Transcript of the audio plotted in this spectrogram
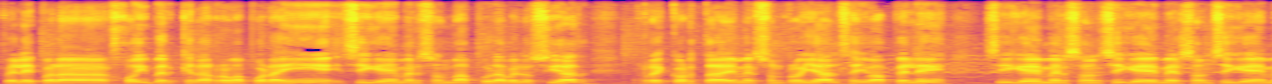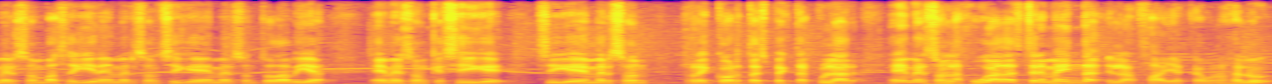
Pelé para Hoiberg que la roba por ahí. Sigue Emerson, va a pura velocidad. Recorta Emerson Royal, se lleva a Pelé. Sigue Emerson, sigue Emerson, sigue Emerson. Va a seguir Emerson, sigue Emerson todavía. Emerson que sigue, sigue Emerson. Recorta espectacular. Emerson, la jugada es tremenda. La falla, cabrón.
